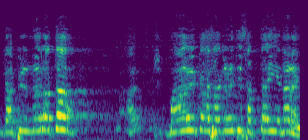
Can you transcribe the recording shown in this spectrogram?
गाफील न राहता महाविकास आघाडीची सत्ता येणार आहे.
